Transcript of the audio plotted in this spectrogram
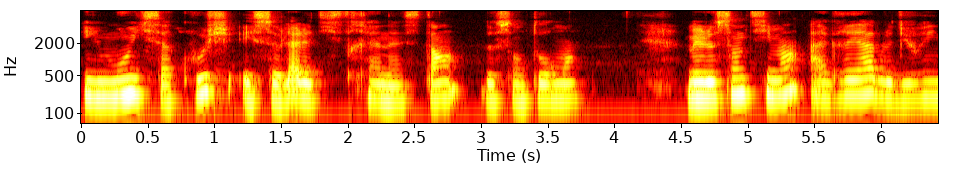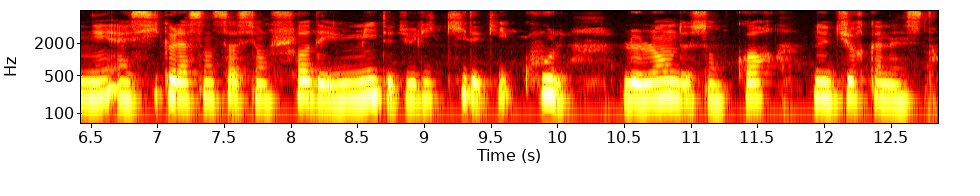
il mouille sa couche et cela le distrait un instant de son tourment. Mais le sentiment agréable d'uriner ainsi que la sensation chaude et humide du liquide qui coule le long de son corps ne durent qu'un instant.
